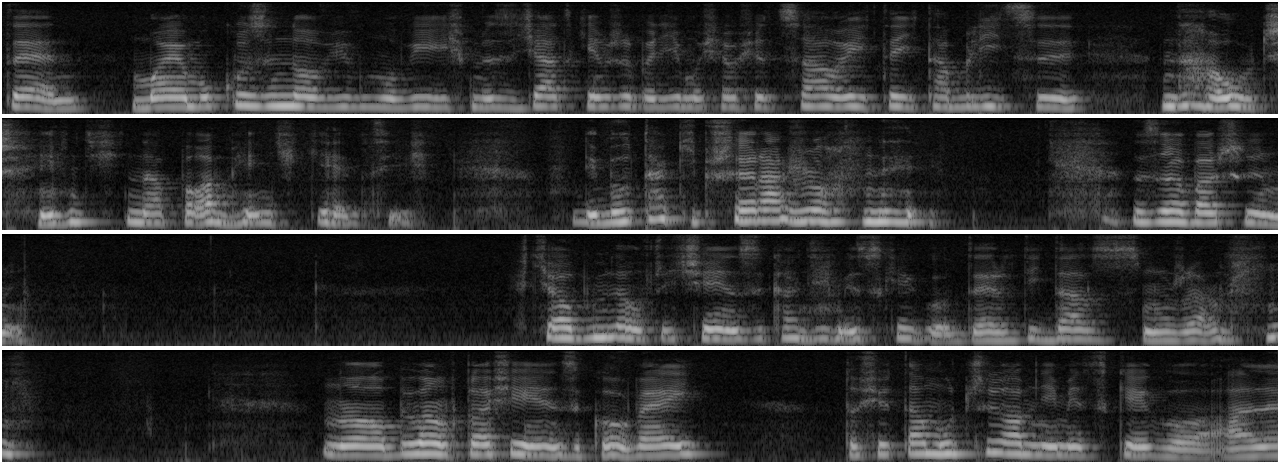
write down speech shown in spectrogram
ten mojemu kuzynowi mówiliśmy z dziadkiem, że będzie musiał się całej tej tablicy nauczyć na pamięć kiedyś. I był taki przerażony. Zobaczymy. Chciałbym nauczyć się języka niemieckiego. Der die das z nożami. No, byłam w klasie językowej. To się tam uczyłam niemieckiego, ale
